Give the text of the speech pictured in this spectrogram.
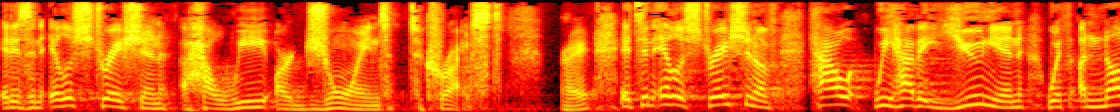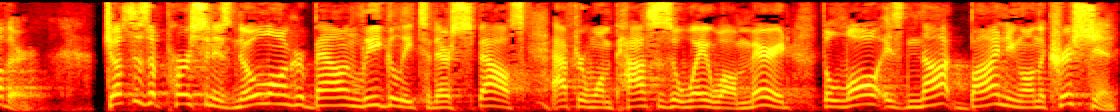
it is an illustration of how we are joined to Christ, right? It's an illustration of how we have a union with another. Just as a person is no longer bound legally to their spouse after one passes away while married, the law is not binding on the Christian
